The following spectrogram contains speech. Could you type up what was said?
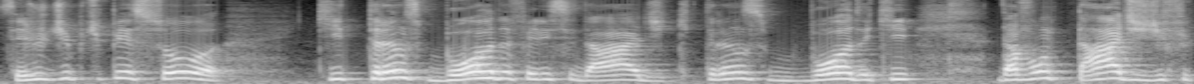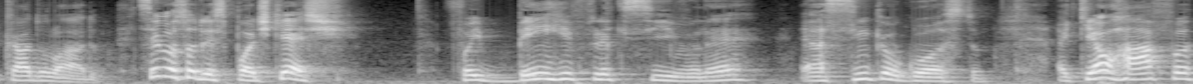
Seja o tipo de pessoa que transborda felicidade, que transborda, que dá vontade de ficar do lado. Você gostou desse podcast? Foi bem reflexivo, né? É assim que eu gosto. Aqui é o Rafa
